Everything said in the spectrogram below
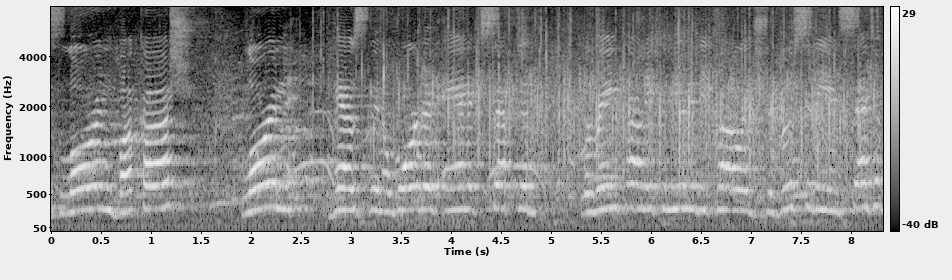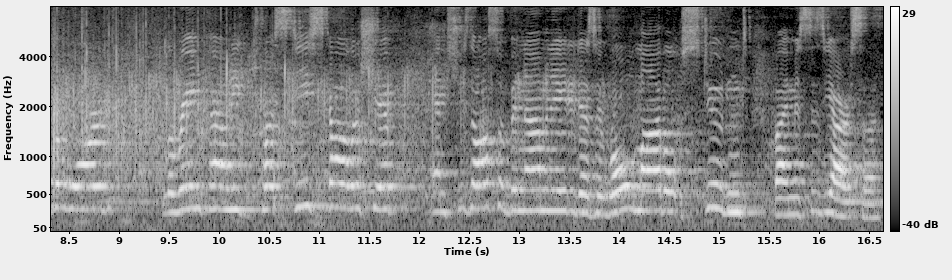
Mrs. Lauren Buckosh. Lauren has been awarded and accepted Lorain County Community College Diversity Incentive Award, Lorain County Trustee Scholarship, and she's also been nominated as a role model student by Mrs. Yarsa.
